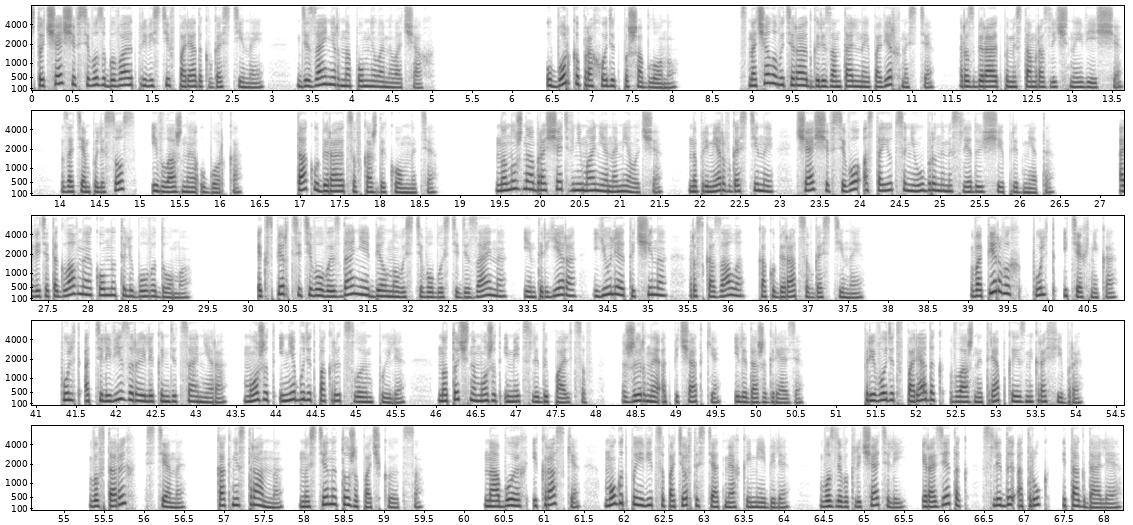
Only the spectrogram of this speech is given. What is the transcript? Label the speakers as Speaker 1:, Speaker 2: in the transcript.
Speaker 1: Что чаще всего забывают привести в порядок в гостиной, дизайнер напомнил о мелочах. Уборка проходит по шаблону. Сначала вытирают горизонтальные поверхности, разбирают по местам различные вещи, затем пылесос и влажная уборка. Так убираются в каждой комнате. Но нужно обращать внимание на мелочи. Например, в гостиной чаще всего остаются неубранными следующие предметы. А ведь это главная комната любого дома. Эксперт сетевого издания «Белновости» в области дизайна и интерьера Юлия Тычина рассказала, как убираться в гостиной. Во-первых, пульт и техника. Пульт от телевизора или кондиционера может и не будет покрыт слоем пыли, но точно может иметь следы пальцев, жирные отпечатки или даже грязи. Приводит в порядок влажной тряпкой из микрофибры. Во-вторых, стены. Как ни странно, но стены тоже пачкаются. На обоях и краске могут появиться потертости от мягкой мебели, возле выключателей и розеток следы от рук и так далее.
